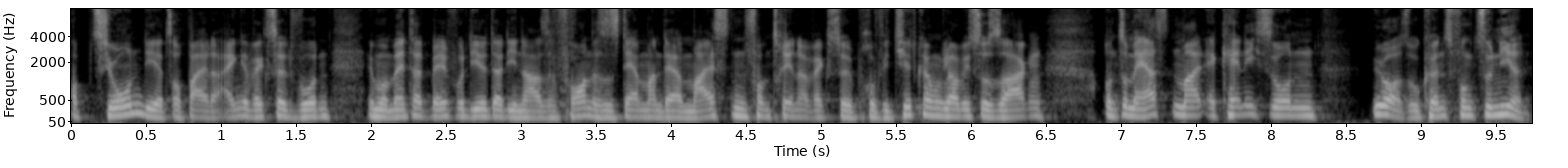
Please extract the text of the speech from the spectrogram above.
Optionen, die jetzt auch beide eingewechselt wurden. Im Moment hat Belfodil da die Nase vorn. Das ist der Mann, der am meisten vom Trainerwechsel profitiert, kann man glaube ich so sagen. Und zum ersten Mal erkenne ich so einen ja, so könnte es funktionieren.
